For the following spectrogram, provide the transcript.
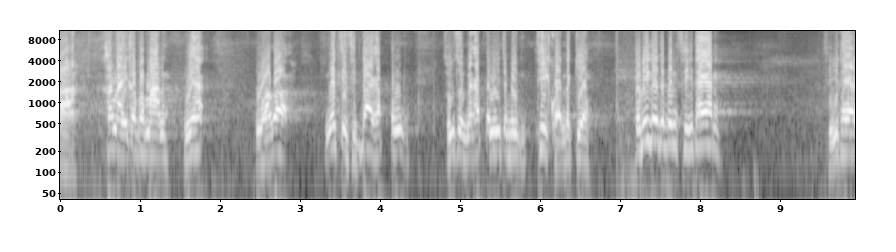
อ่า ข้างในก็ประมาณเนี้ยหัวก็เมตรเจ็ดสิบได้ครับตรงสูงสุดนะครับตัวนี้จะเป็นที่แขวนตะเกียง ตัวนี้ก็จะเป็นสีแทน สีแทน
